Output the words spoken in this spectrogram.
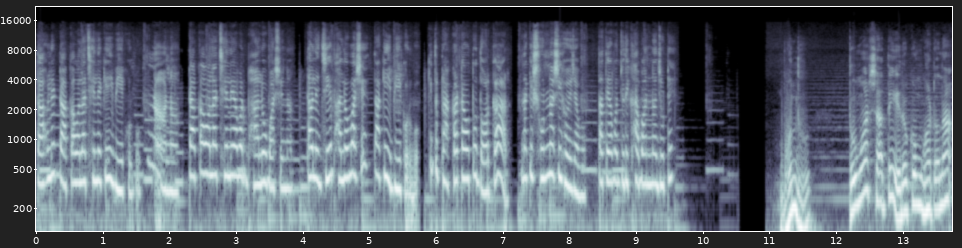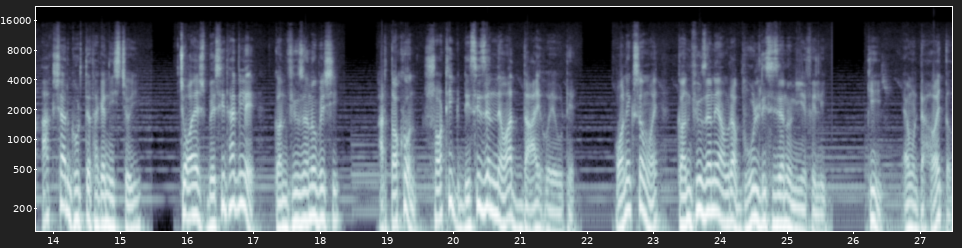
তাহলে টাকাওয়ালা ছেলেকেই বিয়ে করব। না না, টাকাওয়ালা ছেলে আবার ভালোবাসে না। তাহলে যে ভালোবাসে তাকেই বিয়ে করব। কিন্তু টাকাটাও তো দরকার। নাকি সন্ন্যাসী হয়ে যাব? তাতে আবার যদি খাবার না জোটে? বন্ধু, তোমার সাথে এরকম ঘটনা আকসার ঘটতে থাকে নিশ্চয়ই। চয়েস বেশি থাকলে কনফিউশনও বেশি। আর তখন সঠিক ডিসিশন নেওয়া দায় হয়ে ওঠে। অনেক সময় কনফিউশনে আমরা ভুল ডিসিশনও নিয়ে ফেলি। কি, এমনটা হয় তো?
